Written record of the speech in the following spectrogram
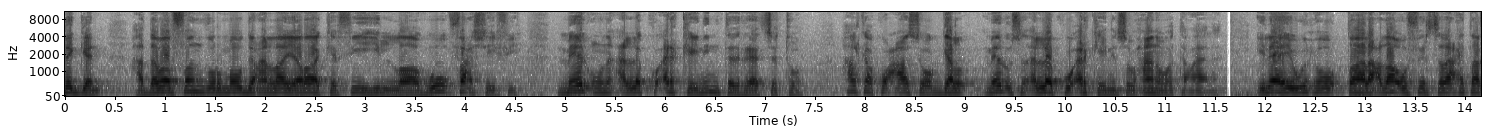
degan haddaba fandur mowdican laa yaraaka fiihi اllaahu facsi fiih. Meel uuna alle ku arkaynin intaad raadsato halkaa ku caasi oo gal meel uusan alle ku arkaynin subxaanaه wa tacaala ilaahay wuxuu daalacdaa u fiirsadaa xitaa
